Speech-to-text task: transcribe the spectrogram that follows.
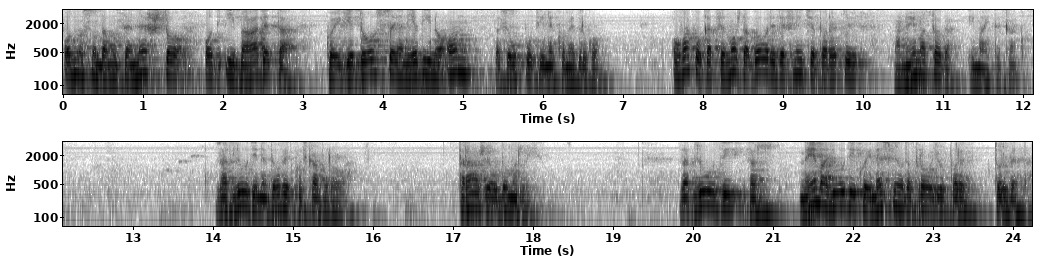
odnosno da mu se nešto od ibadeta kojeg je dostojan jedino on, da se uputi nekome drugom. Ovako kad se možda govori definicije porekli, pa a nema toga, imajte kako. Zar ljudi ne dove kod kaburova? Traže od umrlih. Zar ljudi, zar Nema ljudi koji ne smiju da prođu pored turbeta.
